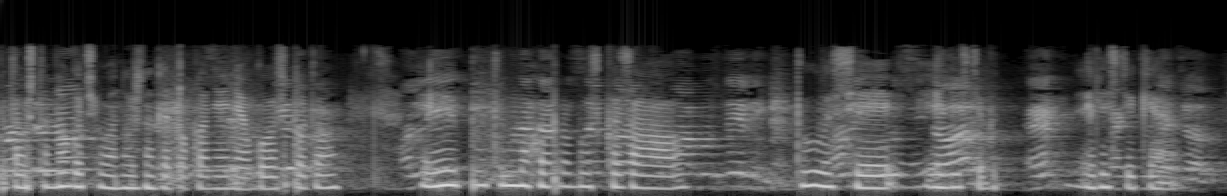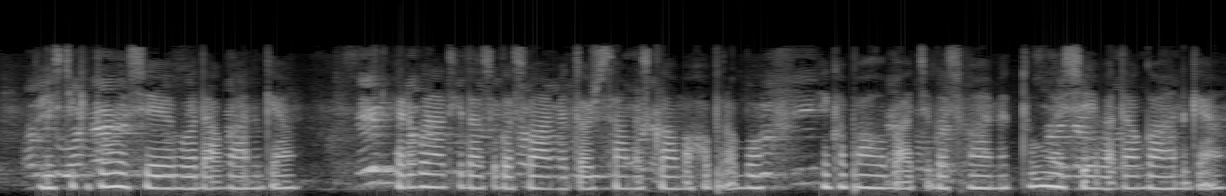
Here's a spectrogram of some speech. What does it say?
потому что много чего нужно для поклонения Господу. И поэтому Махапрабху сказал, Туласи и, листик, и листики, листики Туласи и вода Ганги. Рагунат Хидасу Госвами то же самое сказал Махапрабху. И Гапалу Бати Госвами Туласи и вода Ганги.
